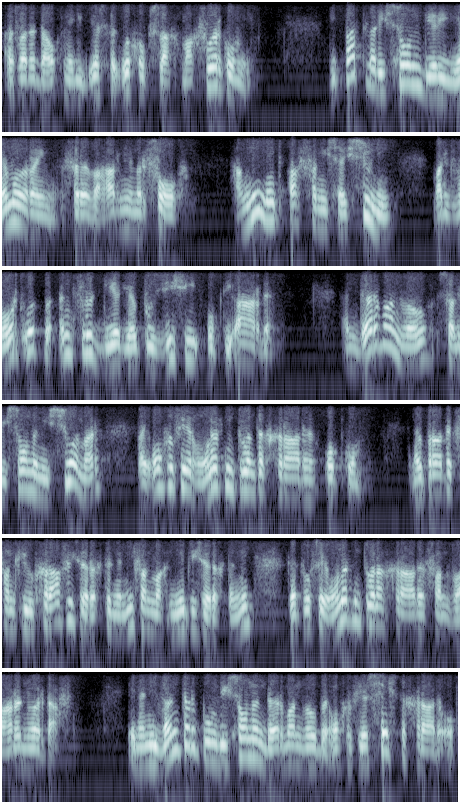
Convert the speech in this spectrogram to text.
as wat dit dalk met die eerste oogopslag mag voorkom nie. Die pad wat die son deur die hemelruim vir 'n waarnemer volg, hang nie net af van die seisoen nie, maar dit word ook beïnvloed deur jou posisie op die aarde. In Durbanville sal die son in die somer by ongeveer 120 grade opkom. Nou praat ek van geografiese rigtinge, nie van magnetiese rigting nie. Dit wil sê 120 grade van ware noord af. En in die winter kom die son in Durbanville by ongeveer 60 grade op.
